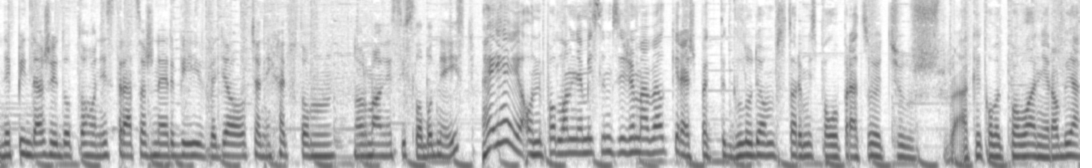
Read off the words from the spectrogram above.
nepindáš jej do toho, nestrácaš nervy, vedel ťa nechať v tom normálne si slobodne ísť? Hej, hej, on podľa mňa myslím si, že má veľký rešpekt k ľuďom, s ktorými spolupracuje, či už akékoľvek povolanie robia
